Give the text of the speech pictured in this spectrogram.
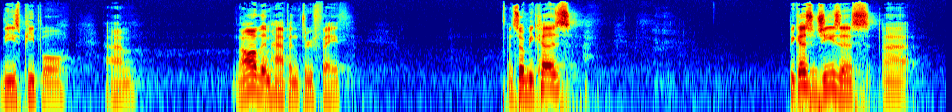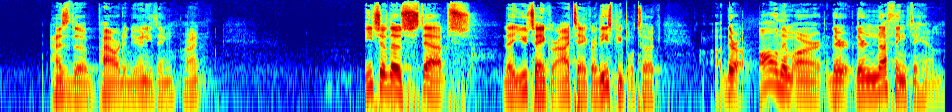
these people. Um, all of them happen through faith. And so, because, because Jesus uh, has the power to do anything, right? Each of those steps that you take or I take or these people took, they're, all of them are, they're, they're nothing to him.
